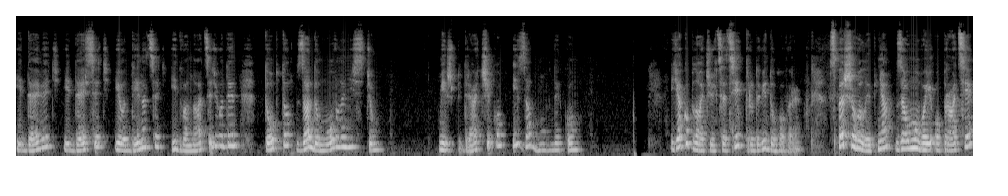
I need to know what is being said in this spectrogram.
і 9, і 10, і 11, і 12 годин, тобто за домовленістю між підрядчиком і замовником. Як оплачуються ці трудові договори? З 1 липня за умовою о праці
